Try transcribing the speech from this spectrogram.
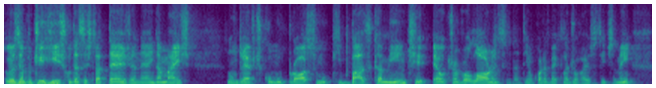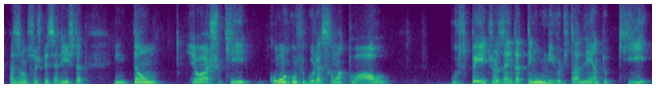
Um exemplo de risco dessa estratégia, né? Ainda mais num draft como o próximo, que basicamente é o Trevor Lawrence. Né? Tem o quarterback lá de Ohio State também, mas eu não sou especialista. Então, eu acho que com a configuração atual, os Patriots ainda têm um nível de talento que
